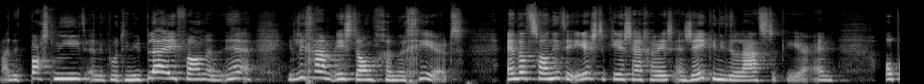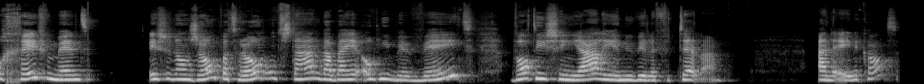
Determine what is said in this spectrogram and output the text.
maar dit past niet en ik word hier niet blij van. En hè, je lichaam is dan genegeerd. En dat zal niet de eerste keer zijn geweest en zeker niet de laatste keer. En op een gegeven moment is er dan zo'n patroon ontstaan waarbij je ook niet meer weet wat die signalen je nu willen vertellen. Aan de ene kant.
